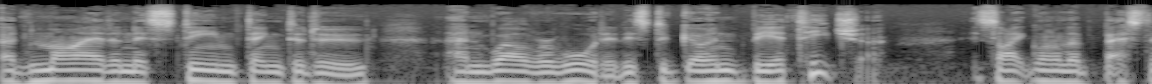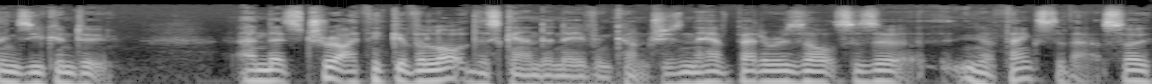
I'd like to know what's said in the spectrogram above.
admired and esteemed thing to do and well rewarded is to go and be a teacher. It's like one of the best things you can do. And that's true. I think of a lot of the Scandinavian countries, and they have better results as a you know thanks to that. So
